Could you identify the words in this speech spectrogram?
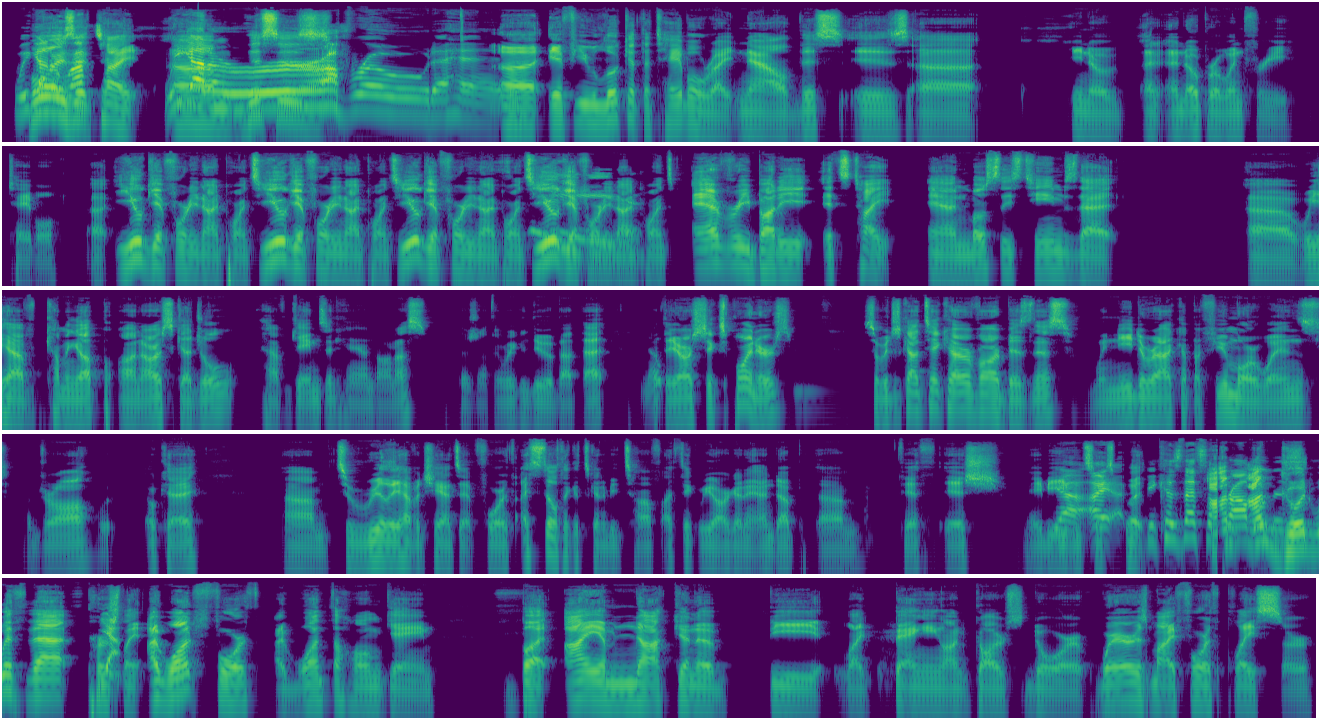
We got boy, is a rough, it tight. we got a Um, this is rough road ahead. uh, if you look at the table right now, this is uh, you know an, an Oprah Winfrey table. Uh, you get 49 points. You get 49 points. You get 49 points. You get 49 points. Everybody, it's tight. And most of these teams that uh, we have coming up on our schedule have games in hand on us. There's nothing we can do about that. But they are six pointers. So we just got to take care of our business. We need to rack up a few more wins, a draw. Okay. Um, to really have a chance at fourth. I still think it's going to be tough. I think we are going to end up um, fifth ish, maybe yeah, even sixth. I, but because that's the I'm, problem. I'm is- good with that personally. I want fourth. I want the home game, but I am not gonna be like banging on Garth's door. Where is my fourth place, sir?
